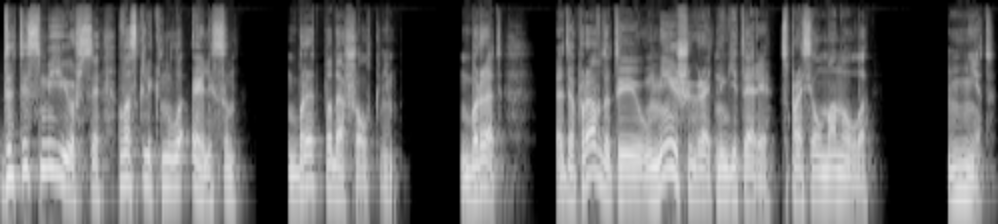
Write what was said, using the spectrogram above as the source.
«Да ты смеешься!» – воскликнула Эллисон. Брэд подошел к ним. «Брэд, это правда ты умеешь играть на гитаре?» – спросил Манола. «Нет,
